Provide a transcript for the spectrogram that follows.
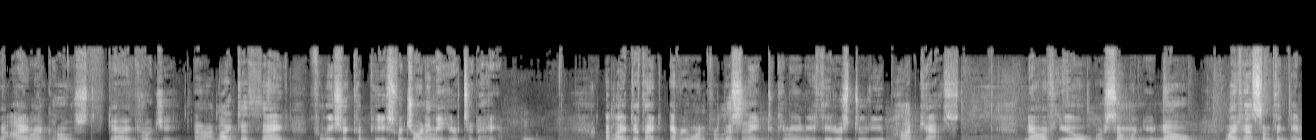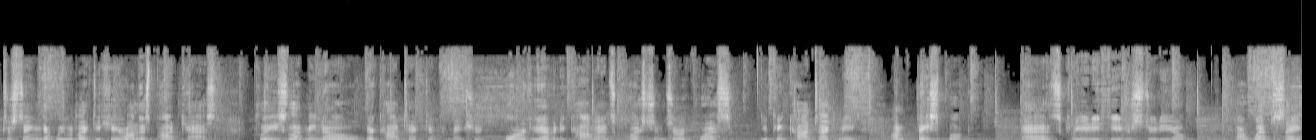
Now, I'm welcome. your host, Gary Kochi, and I'd like to thank Felicia Capice for joining me here today. Hmm. I'd like to thank everyone for listening to Community Theater Studio Podcast. Now, if you or someone you know might have something interesting that we would like to hear on this podcast, please let me know their contact information, or if you have any comments, questions, or requests, you can contact me on Facebook as Community Theater Studio, our website,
